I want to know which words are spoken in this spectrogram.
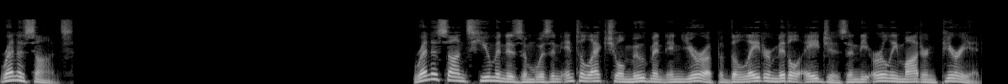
Renaissance Renaissance humanism was an intellectual movement in Europe of the later Middle Ages and the early modern period.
